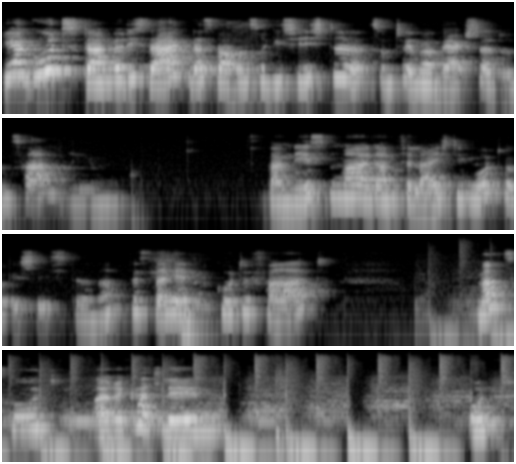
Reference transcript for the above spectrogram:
Ja gut, dann würde ich sagen, das war unsere Geschichte zum Thema Werkstatt und Zahnriemen. Beim nächsten Mal dann vielleicht die Motorgeschichte. Ne? Bis dahin, gute Fahrt. Macht's gut. Eure Kathleen. Und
